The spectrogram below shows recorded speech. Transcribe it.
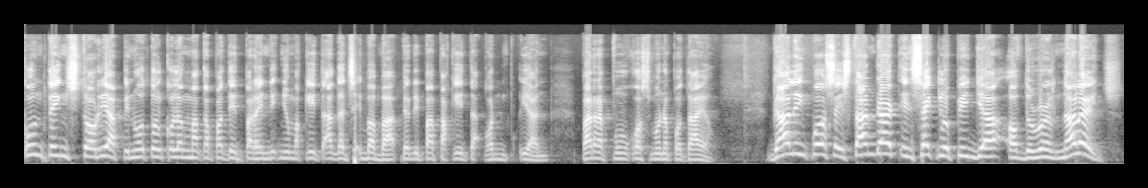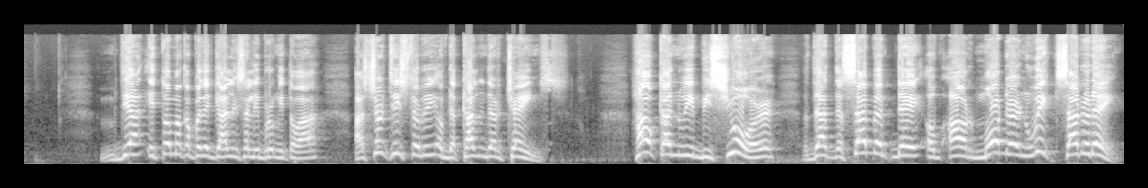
kunting storya. Pinutol ko lang mga kapatid para hindi nyo makita agad sa ibaba, pero ipapakita ko yan para focus muna po tayo. Galing po sa Standard Encyclopedia of the World Knowledge. Diyan, ito mga kapatid, galing sa librong ito ha. A Short History of the Calendar Change. How can we be sure that the seventh day of our modern week, Saturday,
